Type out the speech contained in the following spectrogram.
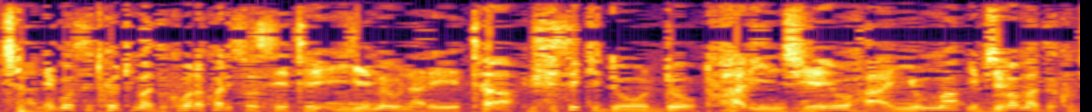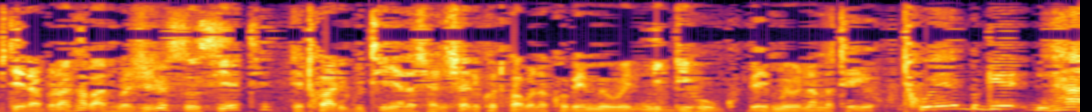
cyane gose twari tumaze kubara ko ari sosiyete yemewe na leta bifise ikidodo twarinjiyeyo hanyuma ibyo bamaze kuvyerabura nk'abantu bajejwe sosiyete ntitwari gutinyana cyane cyane ko twabona ko bemewe n'igihugu bemewe n'amategeko twebwe nta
